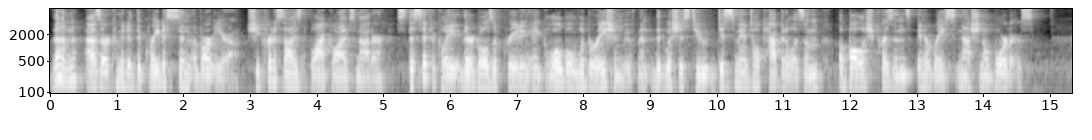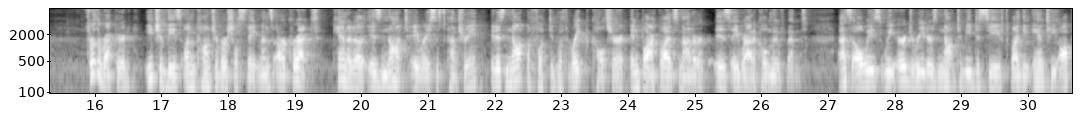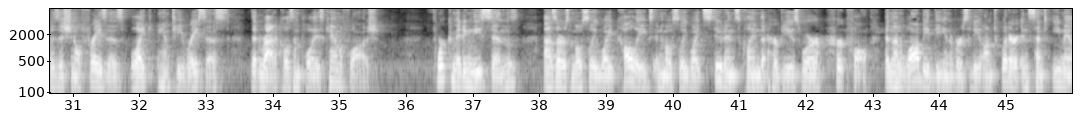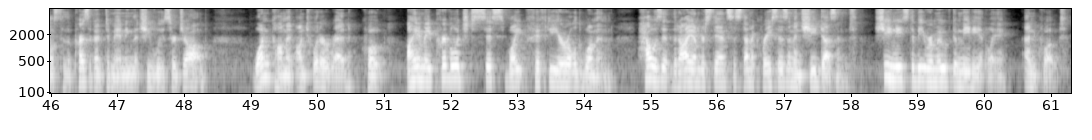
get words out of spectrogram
Then, Azar committed the greatest sin of our era. She criticized Black Lives Matter, specifically their goals of creating a global liberation movement that wishes to dismantle capitalism, abolish prisons, and erase national borders. For the record, each of these uncontroversial statements are correct. Canada is not a racist country, it is not afflicted with rape culture, and Black Lives Matter is a radical movement. As always, we urge readers not to be deceived by the anti oppositional phrases, like anti racist, that radicals employ as camouflage. For committing these sins, Azar's mostly white colleagues and mostly white students claimed that her views were hurtful, and then lobbied the university on Twitter and sent emails to the president demanding that she lose her job. One comment on Twitter read, quote, I am a privileged cis white 50 year old woman. How is it that I understand systemic racism and she doesn't? She needs to be removed immediately. End quote.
